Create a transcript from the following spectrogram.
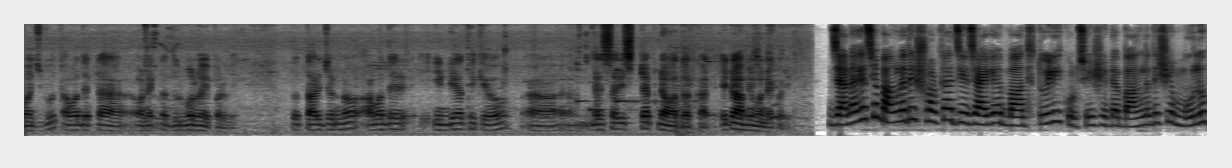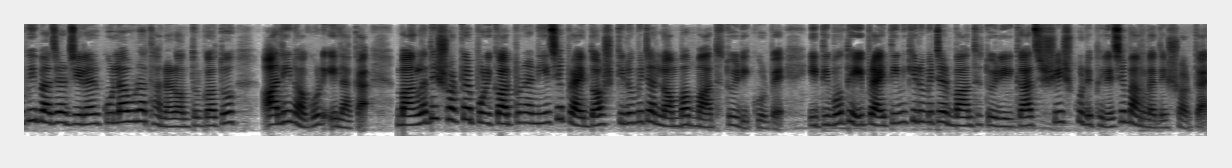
মজবুত, আমাদেরটা অনেকটা দুর্বল হয়ে পড়বে। তো তার জন্য আমাদের ইন্ডিয়া থেকেও নেসেসারি স্টেপ নেওয়া দরকার, এটা আমি মনে করি। জানা গেছে, বাংলাদেশ সরকার যে জায়গায় বাঁধ তৈরি করছে সেটা বাংলাদেশের মৌলভীবাজার জেলার কুলাউড়া থানার অন্তর্গত আলীনগর এলাকা। বাংলাদেশ সরকার পরিকল্পনা নিয়েছে, প্রায় দশ কিলোমিটার লম্বা বাঁধ তৈরি করবে। ইতিমধ্যেই প্রায় তিন কিলোমিটার বাঁধ তৈরির কাজ শেষ করে ফেলেছে বাংলাদেশ সরকার।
